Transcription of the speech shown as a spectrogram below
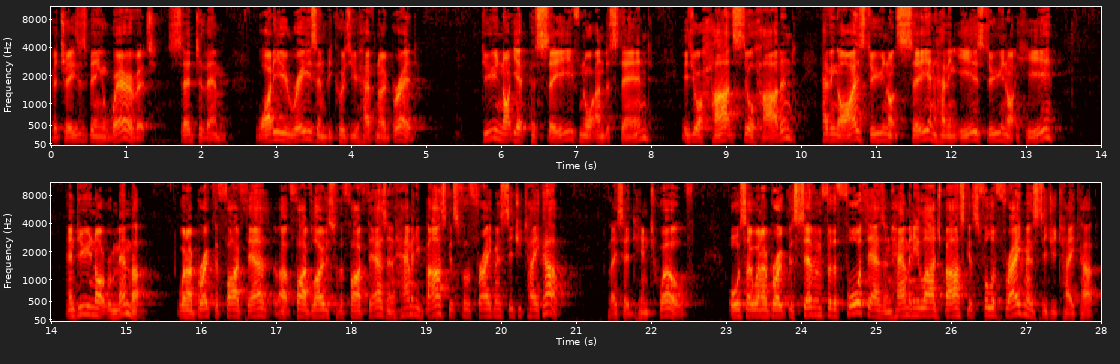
But Jesus, being aware of it, said to them, Why do you reason because you have no bread? Do you not yet perceive nor understand? Is your heart still hardened? Having eyes, do you not see? And having ears, do you not hear? And do you not remember when I broke the five, thousand, uh, five loaves for the 5,000? How many baskets full of fragments did you take up? They said to him, Twelve. Also, when I broke the seven for the 4,000, how many large baskets full of fragments did you take up?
